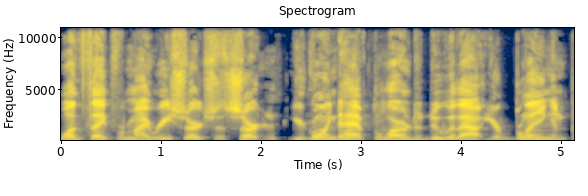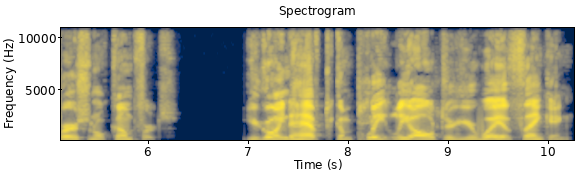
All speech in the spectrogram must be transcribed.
One thing from my research is certain you're going to have to learn to do without your bling and personal comforts. You're going to have to completely alter your way of thinking.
